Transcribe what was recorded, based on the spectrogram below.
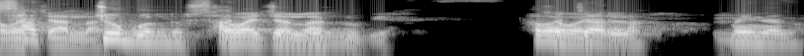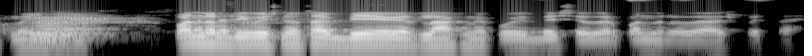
હવા ચાર લાખ શું બોલું હવા ચાર લાખ રૂપિયા. હવા ચાર. લાખ. મહિનાનું. મહિનાનું. પંદર દિવસ નો થાય બે લાખ ને કોઈ દસ હજાર પંદર હજાર આસપાસ થાય.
